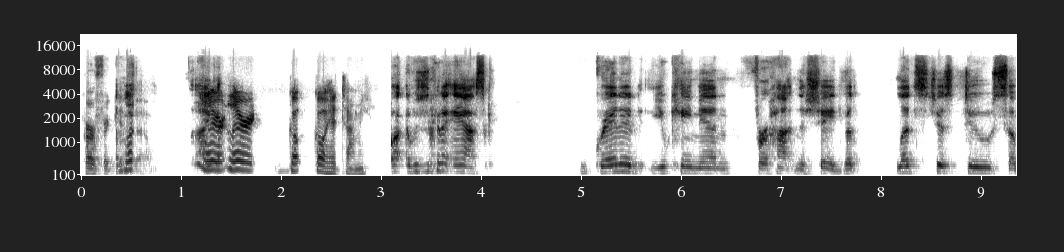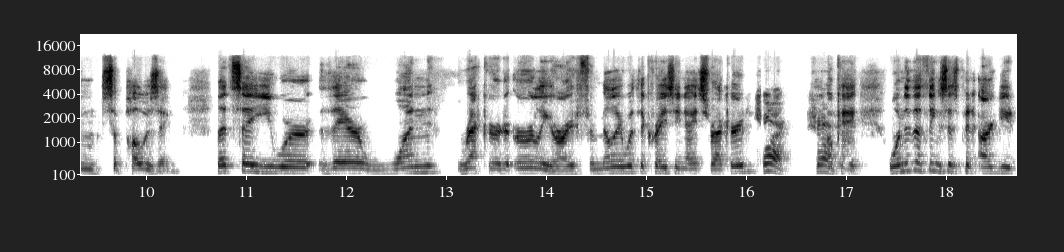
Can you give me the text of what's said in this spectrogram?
perfect. Kiss album. Larry, Larry, go go ahead, Tommy. I was just going to ask. Granted, you came in for Hot in the Shade, but let's just do some supposing. Let's say you were there one record earlier. Are you familiar with the Crazy Nights record? Sure, sure. Okay. One of the things that's been argued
